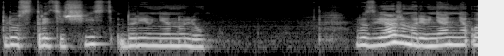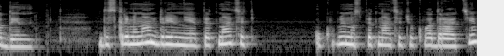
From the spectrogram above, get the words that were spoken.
плюс 36 дорівнює нулю. Розв'яжемо рівняння 1. Дискримінант дорівнює 15 мінус 15 у квадраті.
